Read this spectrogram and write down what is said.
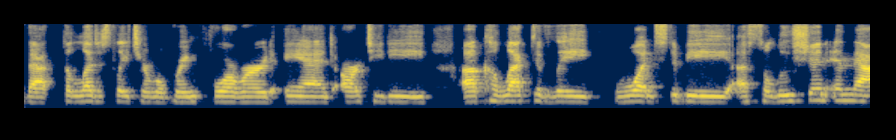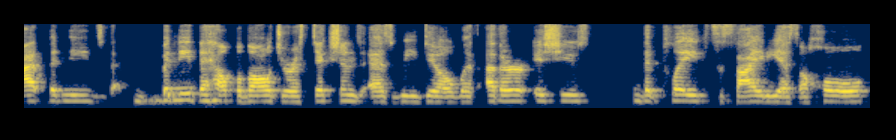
that the legislature will bring forward and RTD uh, collectively wants to be a solution in that, but needs, but need the help of all jurisdictions as we deal with other issues that plague society as a whole,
